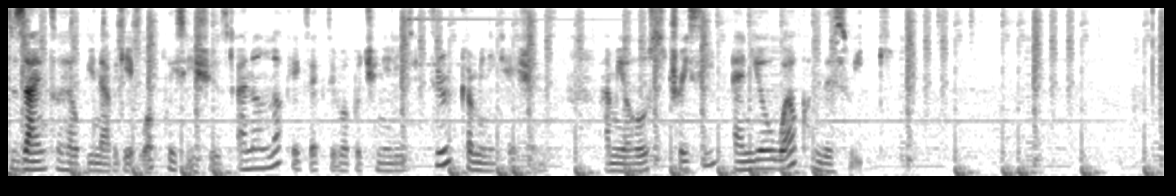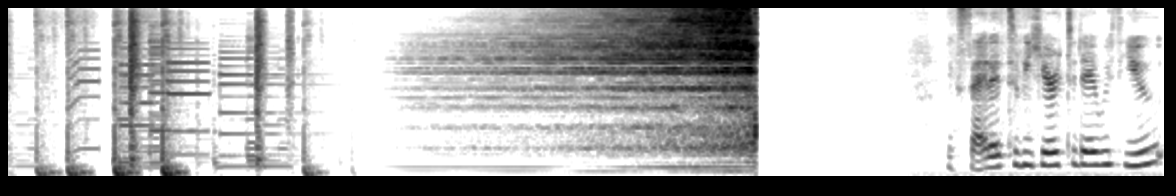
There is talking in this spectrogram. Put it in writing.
Designed to help you navigate workplace issues and unlock executive opportunities through communications. I'm your host, Tracy, and you're welcome this week. Excited to be here today with you,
